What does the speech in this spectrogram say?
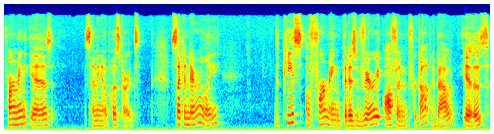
farming is sending out postcards. Secondarily, the piece of farming that is very often forgotten about is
